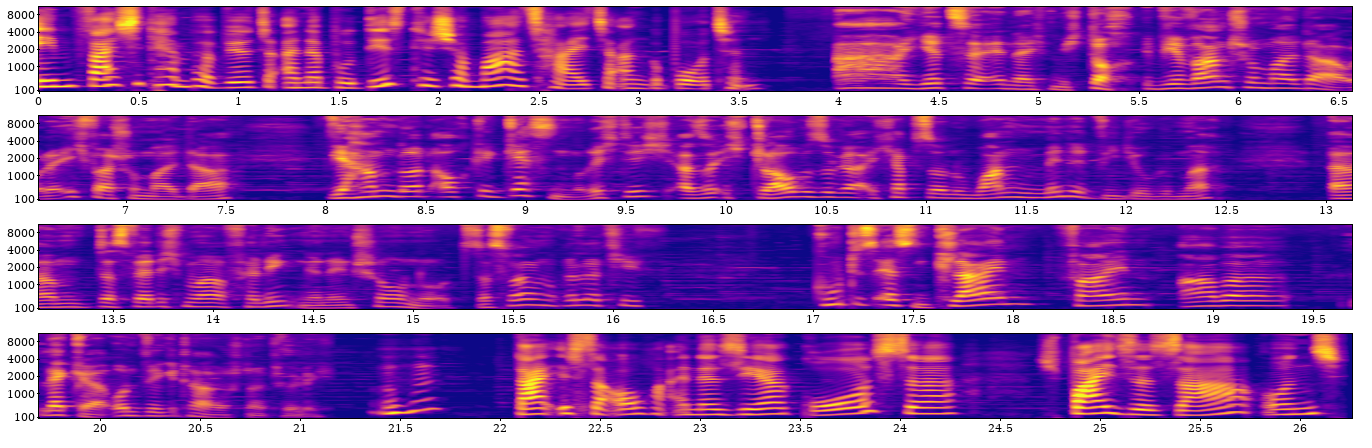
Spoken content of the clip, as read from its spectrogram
Im Faxi-Tempel wird eine buddhistische Mahlzeit angeboten. Ah, jetzt erinnere ich mich. Doch, wir waren schon mal da oder ich war schon mal da. Wir haben dort auch gegessen, richtig? Also ich glaube sogar, ich habe so ein One-Minute-Video gemacht. Ähm, das werde ich mal verlinken in den Show Notes. Das war ein relativ gutes Essen. Klein, fein, aber lecker und vegetarisch natürlich. Mhm. Da ist auch eine sehr große Speisesaal und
